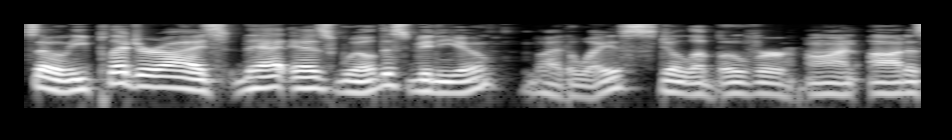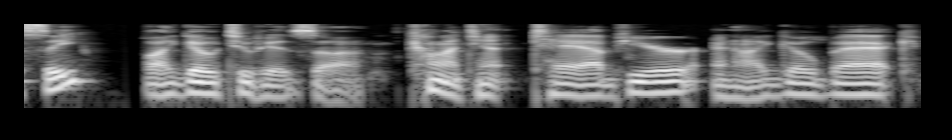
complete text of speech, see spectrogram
So he plagiarized that as well. This video, by the way, is still up over on Odysee. If I go to his uh, content tab here and I go back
